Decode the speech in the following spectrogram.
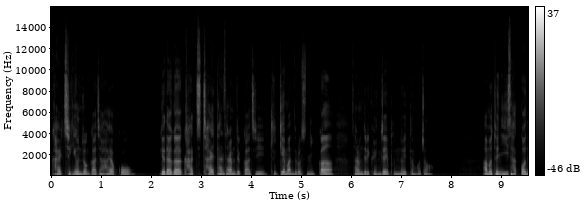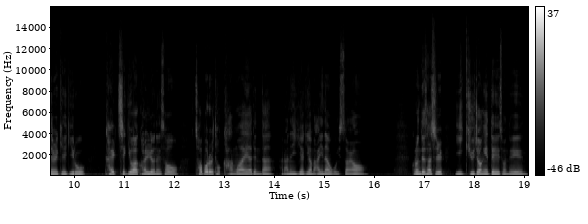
칼치기 운전까지 하였고 게다가 같이 차에 탄 사람들까지 죽게 만들었으니까 사람들이 굉장히 분노했던 거죠. 아무튼 이 사건을 계기로 칼치기와 관련해서 처벌을 더 강화해야 된다라는 이야기가 많이 나오고 있어요. 그런데 사실 이 규정에 대해서는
